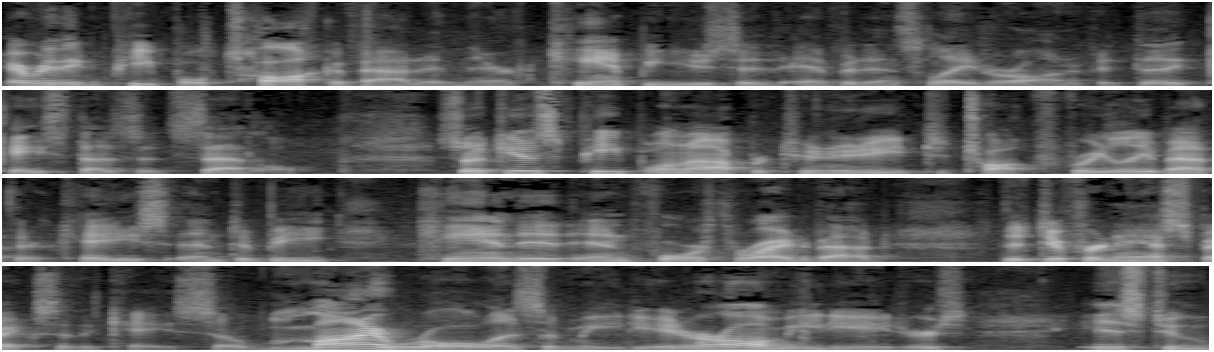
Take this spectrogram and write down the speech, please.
Everything people talk about in there can't be used as evidence later on if it, the case doesn't settle. So it gives people an opportunity to talk freely about their case and to be candid and forthright about the different aspects of the case. So my role as a mediator, all mediators, is to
